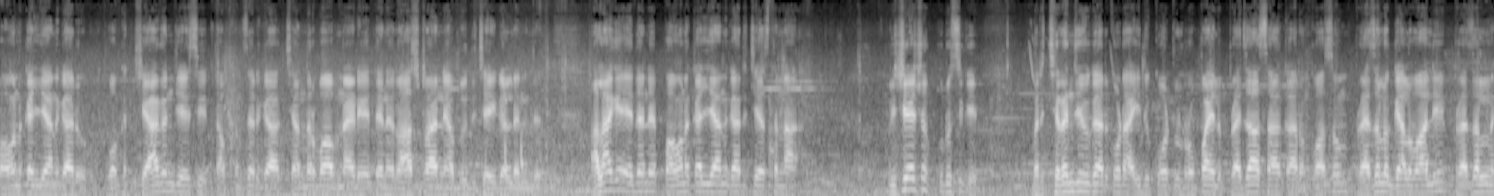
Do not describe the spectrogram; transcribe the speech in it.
పవన్ కళ్యాణ్ గారు ఒక త్యాగం చేసి తప్పనిసరిగా చంద్రబాబు నాయుడు అయితేనే రాష్ట్రాన్ని అభివృద్ధి చేయగలడనేది అలాగే ఏదైనా పవన్ కళ్యాణ్ గారు చేస్తున్న విశేష కృషికి మరి చిరంజీవి గారు కూడా ఐదు కోట్ల రూపాయలు ప్రజా సహకారం కోసం ప్రజలు గెలవాలి ప్రజలను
